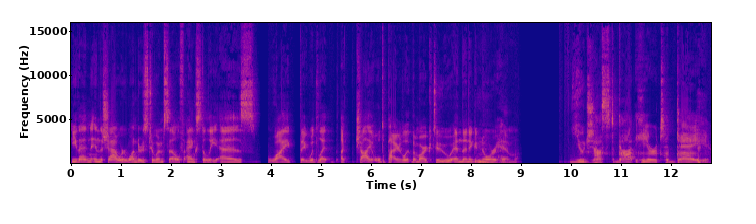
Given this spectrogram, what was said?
He then, in the shower, wonders to himself angstily as why they would let a child pilot the Mark II and then ignore him. You just got here today.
